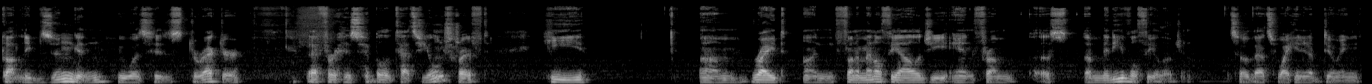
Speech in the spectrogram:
Gottlieb Söhngen, who was his director, that for his Habilitationsschrift, he um, write on fundamental theology and from a, a, medieval theologian. So that's why he ended up doing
